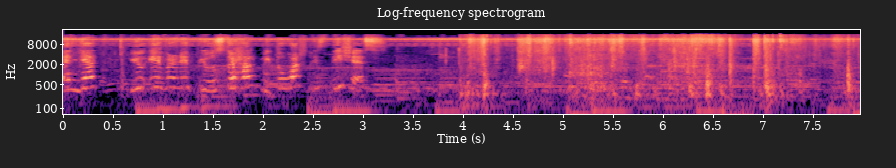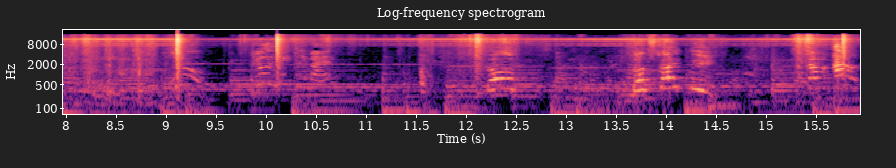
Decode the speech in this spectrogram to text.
And yet, you even refuse to help me to wash these dishes. You! You lazy man! Don't! Don't strike me! Come out!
